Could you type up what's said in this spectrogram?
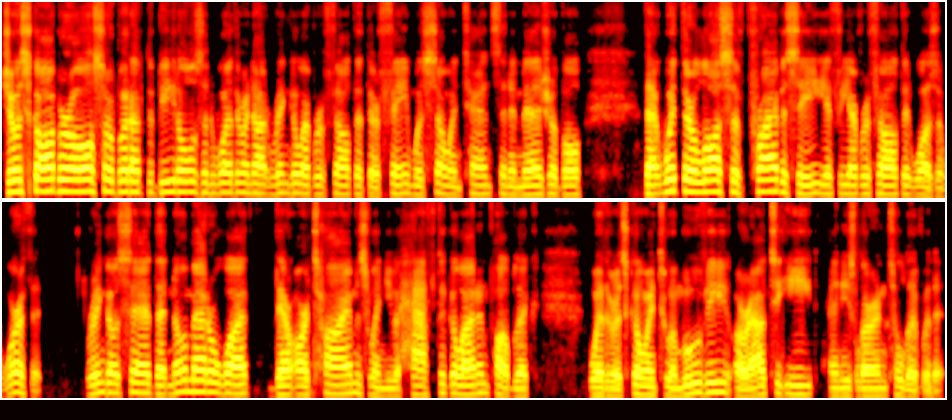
Joe Scarborough also brought up the Beatles and whether or not Ringo ever felt that their fame was so intense and immeasurable that with their loss of privacy, if he ever felt it wasn't worth it. Ringo said that no matter what, there are times when you have to go out in public whether it's going to a movie or out to eat, and he's learned to live with it.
